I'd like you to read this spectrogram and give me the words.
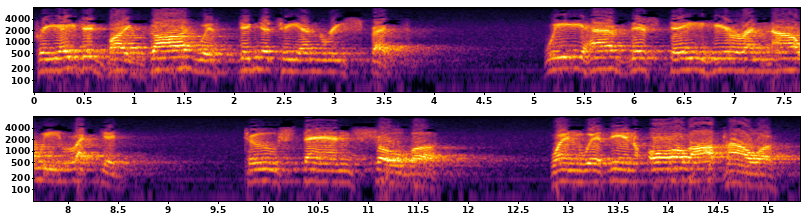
created by God with dignity and respect. We have this day here and now elected to stand sober when within all our power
